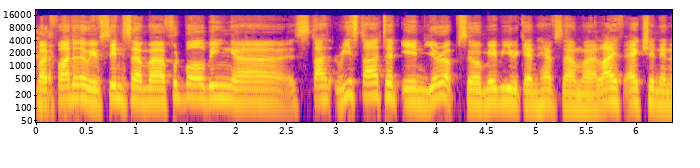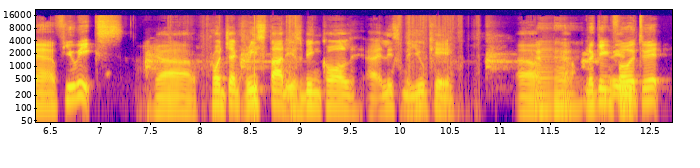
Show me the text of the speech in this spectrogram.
but Father, we've seen some uh, football being uh, start restarted in Europe. So maybe we can have some uh, live action in a few weeks. Yeah, Project Restart is being called, uh, at least in the UK. Uh, Uh, looking we- forward to it.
